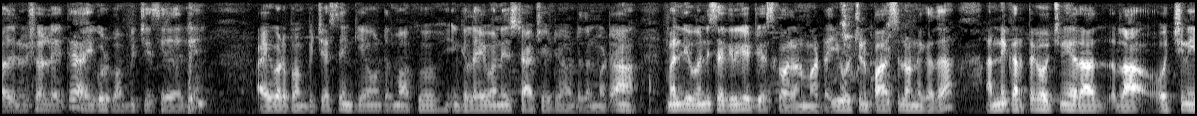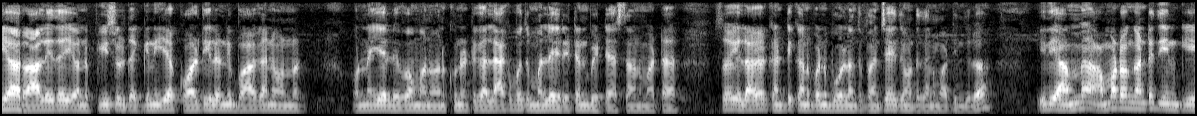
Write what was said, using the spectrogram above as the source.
పది నిమిషాల్లో అయితే అవి కూడా పంపించేసేయాలి. అవి కూడా పంపించేస్తే ఇంకేముంటుంది మాకు? ఇంకా లైవ్ అనేది స్టార్ట్ చేయడమే ఉంటుంది అనమాట మళ్ళీ ఇవన్నీ సెగ్రిగేట్ చేసుకోవాలన్నమాట. ఇవి వచ్చిన పార్సిల్ ఉన్నాయి కదా. అన్నీ కరెక్ట్గా వచ్చినాయా? రా రా వచ్చినాయా? రాలేదా? ఏమైనా పీసులు తగ్గినాయా? క్వాలిటీలన్నీ బాగానే ఉన్నట్టు ఉన్నాయా లేవా మనం అనుకున్నట్టుగా లేకపోతే మళ్ళీ రిటర్న్ పెట్టేస్తాం అనమాట సో ఇలాగ కంటికి కనపడిన బోల్డ్ అంత పంచాయతీ ఉంటుంది అనమాట ఇందులో. ఇది అమ్మ అమ్మడం కంటే దీనికి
